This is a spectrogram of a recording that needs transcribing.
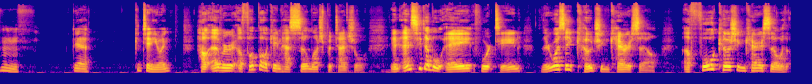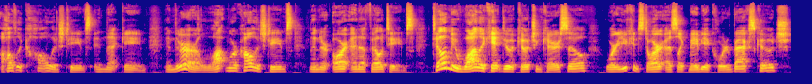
Hmm. Yeah, continuing. However, a football game has so much potential. In NCAA 14, there was a coaching carousel a full coaching carousel with all the college teams in that game. And there are a lot more college teams than there are NFL teams. Tell me why they can't do a coaching carousel where you can start as like maybe a quarterbacks coach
